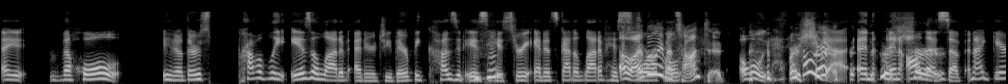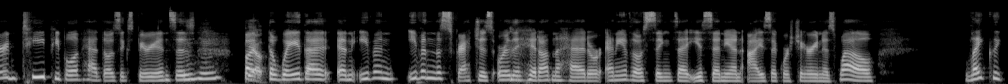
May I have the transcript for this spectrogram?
I the whole you know there's probably is a lot of energy there because it is Mhm. history and it's got a lot of history. Oh, I believe it's haunted. oh For hell sure. yeah and For and all that stuff and I guarantee people have had those experiences Mhm. but Yep. the way that and even even the scratches or the hit on the head or any of those things that Yesenia and Isaac were sharing as well likely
